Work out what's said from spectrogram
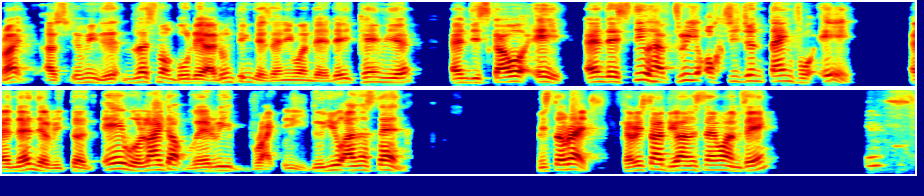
right? Assuming that- let's not go there. I don't think there's anyone there. They came here and discover A, and they still have three oxygen tank for A. And then they return. A will light up very brightly. Do you understand? Mr. Rex, Carissa, do you understand what I'm saying? Yes.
